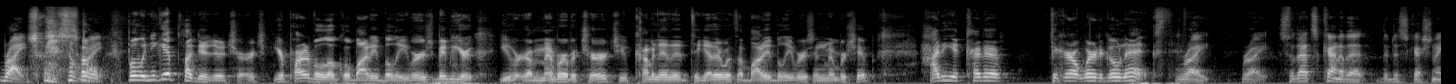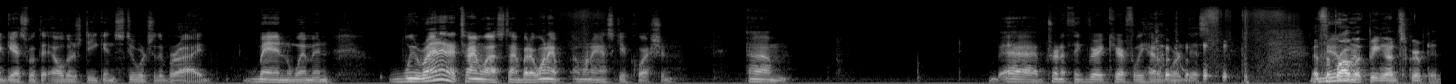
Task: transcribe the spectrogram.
Right. So, right. But when you get plugged into a church, you're part of a local body of believers. Maybe you're you're a member of a church. You've come in together with a body of believers in membership. How do you kind of figure out where to go next? Right, right. So that's kind of the, the discussion, I guess, with the elders, deacons, stewards of the bride, men, women. We ran out of time last time, but I want to I want to ask you a question. Um, uh, I'm trying to think very carefully how to word this. That's the problem with being unscripted.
